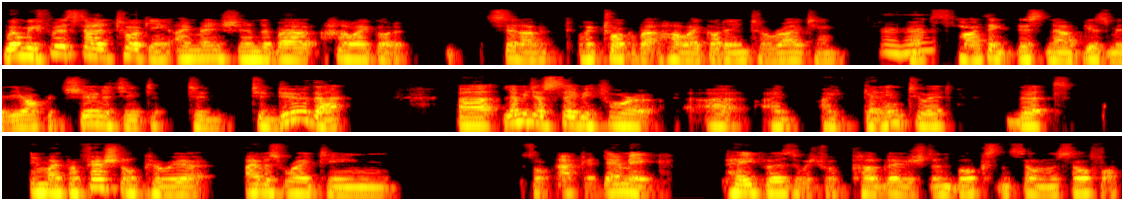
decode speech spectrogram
when we first started talking, I mentioned about how I got it, said I would, I would talk about how I got into writing. Mm-hmm. Uh, so I think this now gives me the opportunity to, to, to do that. Uh, let me just say before uh, I, I get into it that in my professional career, I was writing sort of academic papers which were published and books and so on and so forth.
